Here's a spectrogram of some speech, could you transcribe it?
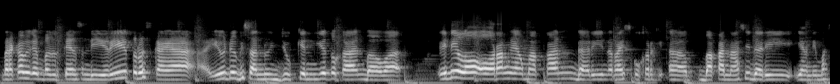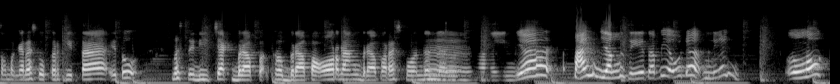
mereka bikin penelitian sendiri terus kayak ya udah bisa nunjukin gitu kan bahwa ini loh orang yang makan dari rice cooker eh, bahkan nasi dari yang dimasak pakai rice cooker kita itu mesti dicek berapa ke berapa orang berapa responden dan Hmm. lain ya panjang sih tapi ya udah mendingan lo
